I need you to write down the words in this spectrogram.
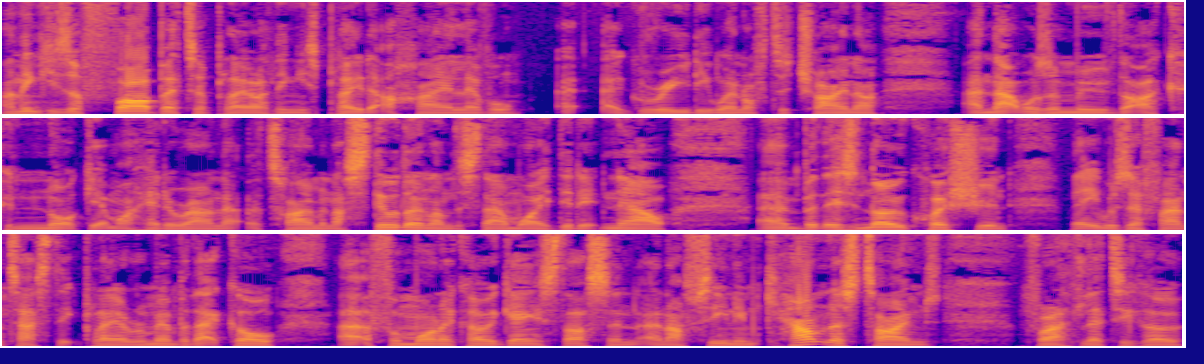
I think he's a far better player. I think he's played at a higher level. Agreed, he went off to China, and that was a move that I could not get my head around at the time, and I still don't understand why he did it now. Um, but there's no question that he was a fantastic player. Remember that goal uh, for Monaco against us, and, and I've seen him countless times for Atletico,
